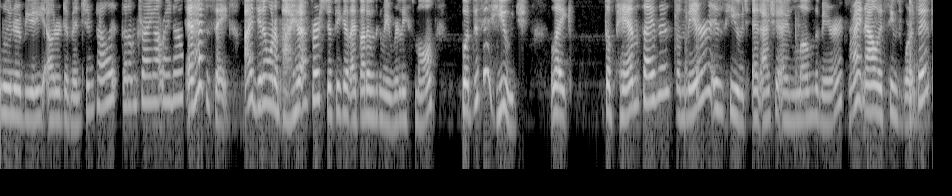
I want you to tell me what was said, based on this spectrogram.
Lunar Beauty Outer Dimension palette that I'm trying out right now. And I have to say, I didn't want to buy it at first just because I thought it was going to be really small. But this is huge. Like, the pan sizes, the mirror is huge, and actually I love the mirror. Right now it seems worth it.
